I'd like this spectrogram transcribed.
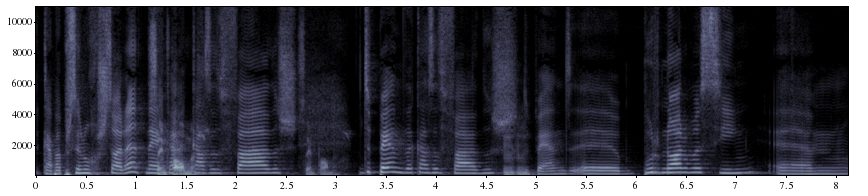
acaba por ser um restaurante, né? Sem palmas. casa de fados. Sem palmas. Depende da casa de fados, Uhum. depende. Eh, por norma, sim. Ehm,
